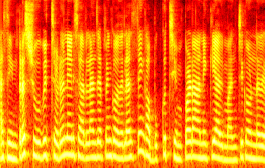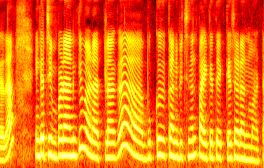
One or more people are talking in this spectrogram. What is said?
అసలు ఇంట్రెస్ట్ చూపించాడు. నేను సర్లే అని చెప్పి ఇంక వదిలేస్తే ఇంకా బుక్ చింపడానికి అది మంచిగా ఉండదు కదా. ఇంకా చింపడానికి వాడు అట్లాగా బుక్ కనిపించిందని పైకైతే ఎక్కేశాడు అనమాట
